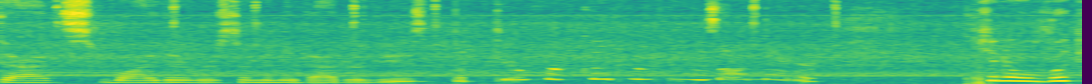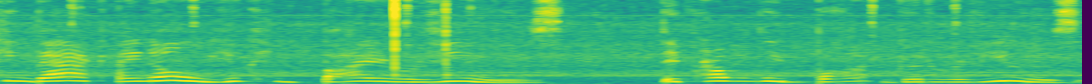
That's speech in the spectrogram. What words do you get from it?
that's why there were so many bad reviews, but there were good reviews on there. You know, looking back, I know you can buy reviews. They probably bought good reviews.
